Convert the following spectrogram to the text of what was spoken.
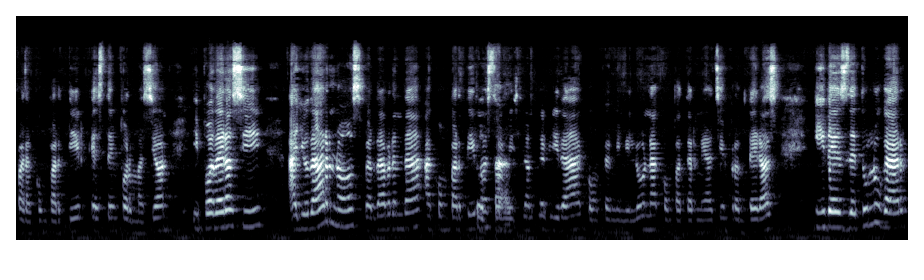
para compartir esta información y poder así ayudarnos, ¿verdad, Brenda?, a compartir nuestra misión de vida con Feminiluna, con Paternidad Sin Fronteras. Y desde tu lugar,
